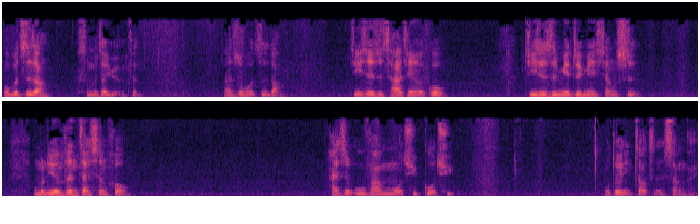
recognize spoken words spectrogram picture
我不知道什么叫缘分，但是我知道，即使是擦肩而过，即使是面对面相视，我们的缘分再深厚，还是无法抹去过去。我对你造成的伤害，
